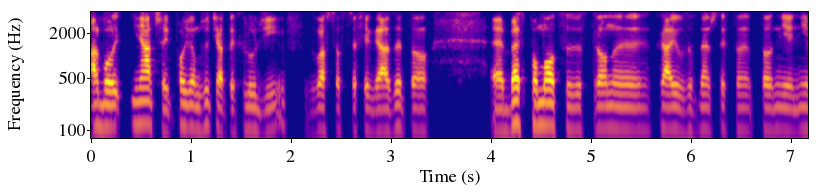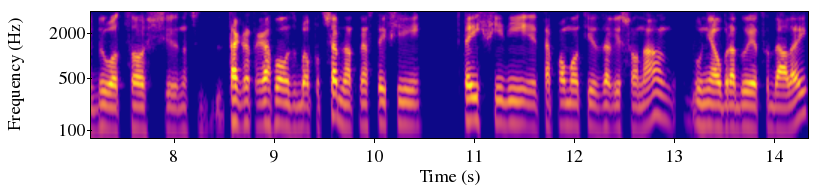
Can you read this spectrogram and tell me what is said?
albo inaczej, poziom życia tych ludzi, zwłaszcza w strefie gazy, to bez pomocy ze strony krajów zewnętrznych to, to nie, nie było coś, znaczy taka, taka pomoc była potrzebna, natomiast w tej chwili tej chwili ta pomoc jest zawieszona, Unia obraduje co dalej.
